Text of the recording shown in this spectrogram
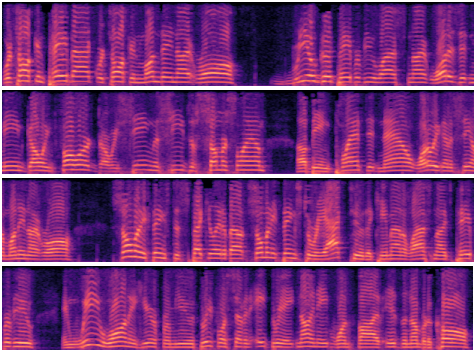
we're talking payback. We're talking Monday Night Raw. Real good pay-per-view last night. What does it mean going forward? Are we seeing the seeds of SummerSlam? uh, being planted now. What are we going to see on Monday Night Raw? So many things to speculate about, so many things to react to that came out of last night's pay-per-view, and we want to hear from you. 347-838-9815 is the number to call,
